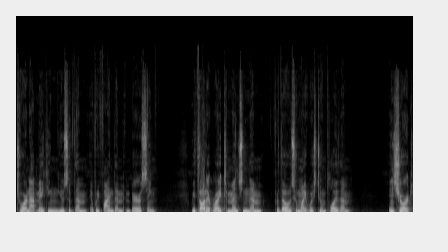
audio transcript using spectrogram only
to our not making use of them if we find them embarrassing. We thought it right to mention them for those who might wish to employ them. In short,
